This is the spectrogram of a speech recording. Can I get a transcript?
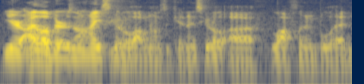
year. I love Arizona. I used to go to a lot when I was a kid. I used to go to uh, Laughlin and Bullhead,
